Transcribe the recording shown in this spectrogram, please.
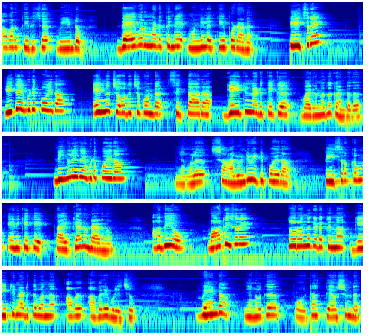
അവർ തിരിച്ച് വീണ്ടും ദേവർ മഠത്തിന്റെ മുന്നിലെത്തിയപ്പോഴാണ് ടീച്ചറെ എവിടെ പോയതാ? എന്ന് ചോദിച്ചുകൊണ്ട് സിത്താര ഗേറ്റിനടുത്തേക്ക് വരുന്നത് കണ്ടത്. എവിടെ പോയതാ? ഞങ്ങൾ ശാലുവിന്റെ വീട്ടിൽ പോയതാ. ടീച്ചർക്കും എനിക്കൊക്കെ തയ്ക്കാനുണ്ടായിരുന്നു. അതെയോ? വാ ടീച്ചറെ. തുറന്നു കിടക്കുന്ന ഗേറ്റിനടുത്ത് വന്ന് അവൾ അവരെ വിളിച്ചു. വേണ്ട ഞങ്ങൾക്ക് പോയിട്ട് അത്യാവശ്യമുണ്ട്.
